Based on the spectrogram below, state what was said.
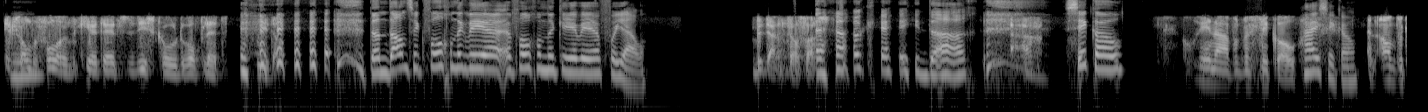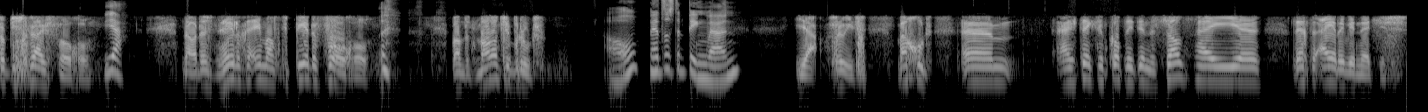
Ik zal de volgende keer tijdens de disco erop letten. Dan dans ik volgende, weer, eh, volgende keer weer voor jou. Bedankt alvast. Oké, dag. Ja. Sikko. Goedenavond, met Sikko. Hi Sikko. Een antwoord op de struisvogel. Ja. Nou, dat is een hele geëmancipeerde vogel. Want het mannetje broedt. Oh, net als de pinguïn. Ja, zoiets. Maar goed, ehm, hij steekt zijn kop niet in de zand. Hij eh, legt de eieren weer netjes.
